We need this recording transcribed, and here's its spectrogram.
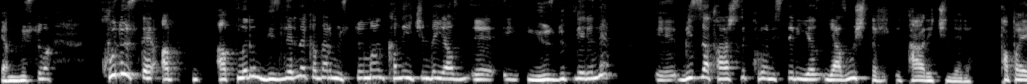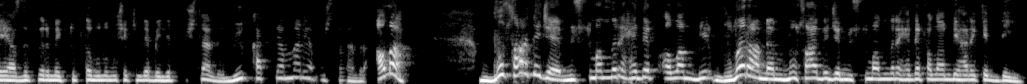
Yani Müslüman Kudüs'te at, atların dizlerine kadar Müslüman kanı içinde yaz, e, yüzdüklerini e, bizzat Haçlı kronistleri yaz, yazmıştır tarihçileri. Papa'ya yazdıkları mektupta bunu bu şekilde belirtmişlerdir. Büyük katliamlar yapmışlardır. Ama bu sadece Müslümanları hedef alan bir, buna rağmen bu sadece Müslümanları hedef alan bir hareket değil.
